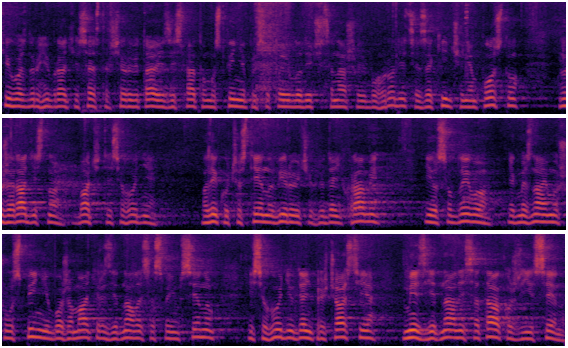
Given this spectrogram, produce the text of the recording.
Всіх вас, дорогі браті і сестри, щиро вітаю зі святом Успіння Пресвятої Владичиці нашої Богородиці, закінченням посту. Дуже радісно бачити сьогодні велику частину віруючих людей в храмі. І особливо, як ми знаємо, що у спінні Божа Матір з'єдналася своїм сином, і сьогодні, в день причастя, ми з'єдналися також з її сином.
